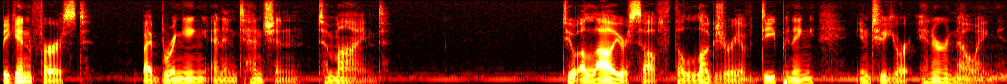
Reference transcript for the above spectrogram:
Begin first by bringing an intention to mind. To allow yourself the luxury of deepening into your inner knowing.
